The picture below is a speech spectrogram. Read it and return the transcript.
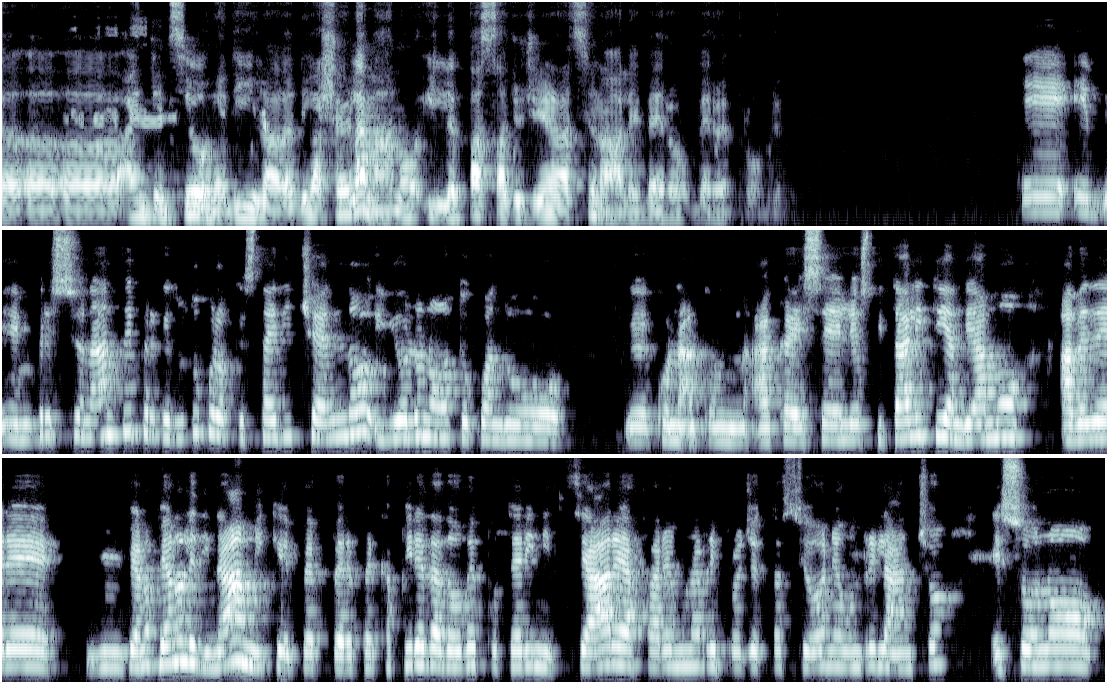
ha intenzione di, la, di, lasciare la mano il passaggio generazionale vero, vero e proprio. È, è, è, impressionante perché tutto quello che stai dicendo io lo noto quando eh, con, con HSL Hospitality andiamo a vedere mm, piano piano le dinamiche per, per, per, capire da dove poter iniziare a fare una riprogettazione, un rilancio e sono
